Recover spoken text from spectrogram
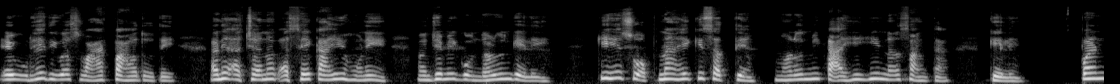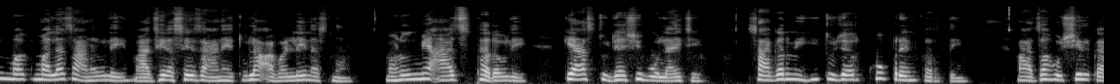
एवढे दिवस वाट पाहत होते आणि अचानक असे काही होणे म्हणजे मी गोंधळून गेले. की हे स्वप्न आहे की सत्य म्हणून मी काहीही न सांगता केले पण मग मला जाणवले माझे असे जाणे तुला आवडले नसणार म्हणून मी आज ठरवले की आज तुझ्याशी बोलायचे. सागर मीही तुझ्यावर खूप प्रेम करते. माझा होशील का?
